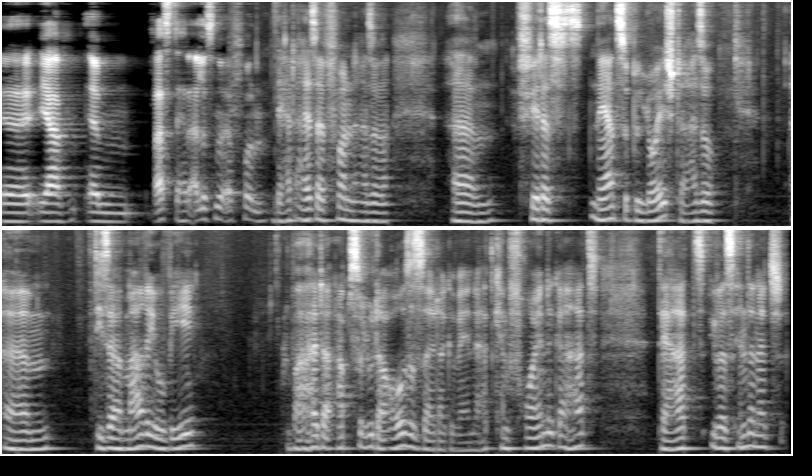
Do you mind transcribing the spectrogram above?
Äh, ja, ähm, was? Der hat alles nur erfunden? Der hat alles erfunden. Also ähm, für das näher zu beleuchten. Also ähm, dieser Mario W. war halt ein absoluter Außenseiter gewesen. Er hat keine Freunde gehabt. Der hat übers Internet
